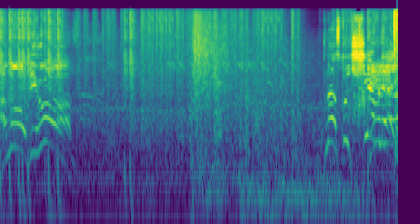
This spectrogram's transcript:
А ну, бегом! Нас тут щемлять!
